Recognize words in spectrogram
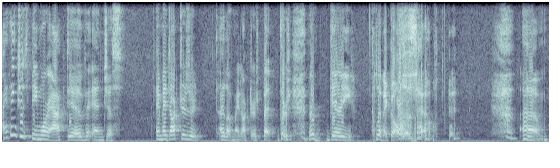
I think just be more active and just and my doctors are I love my doctors, but they're they're very clinical, so Um,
